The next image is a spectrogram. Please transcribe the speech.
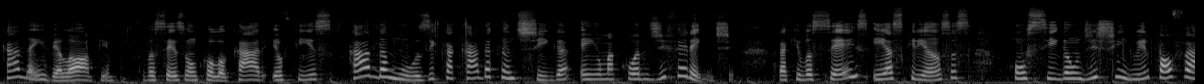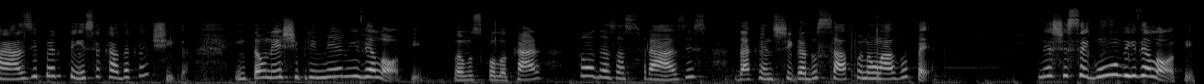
Cada envelope, vocês vão colocar, eu fiz cada música, cada cantiga em uma cor diferente, para que vocês e as crianças consigam distinguir qual frase pertence a cada cantiga. Então, neste primeiro envelope, vamos colocar todas as frases da cantiga do sapo não lava o pé. Neste segundo envelope,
